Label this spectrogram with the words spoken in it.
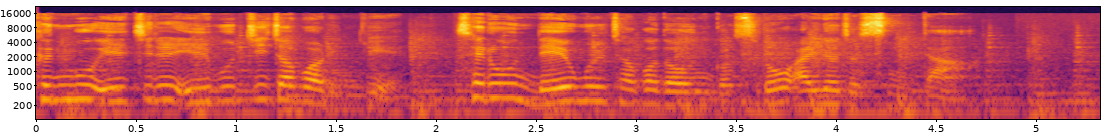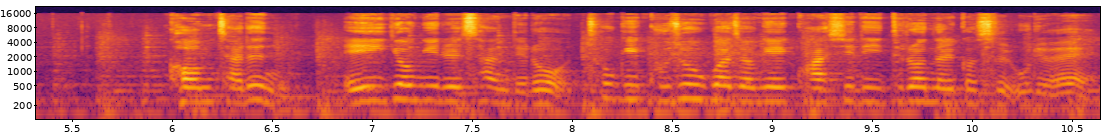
근무 일지를 일부 찢어버린 뒤 새로운 내용을 적어 넣은 것으로 알려졌습니다. 검찰은 A경위를 상대로 초기 구조 과정의 과실이 드러날 것을 우려해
